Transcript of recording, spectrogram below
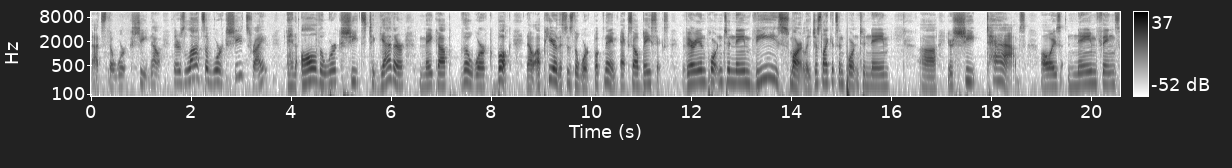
that's the worksheet. Now, there's lots of worksheets, right? And all the worksheets together make up the workbook. Now up here, this is the workbook name, Excel Basics. Very important to name these smartly, just like it's important to name uh, your sheet tabs. Always name things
